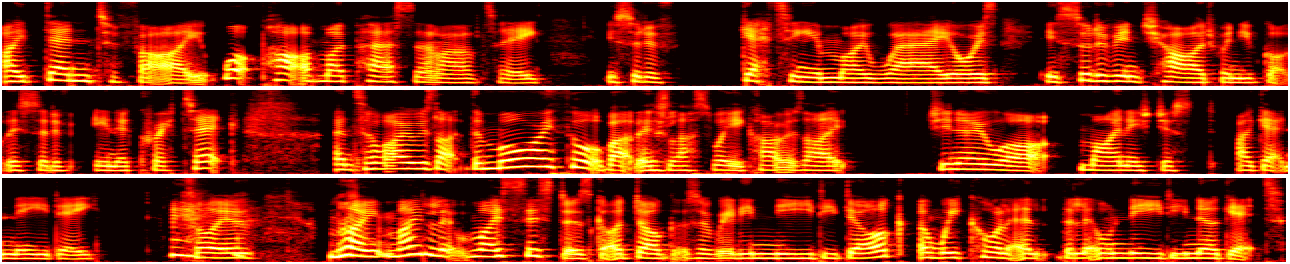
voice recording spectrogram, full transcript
identify what part of my personality is sort of getting in my way or is, is sort of in charge when you've got this sort of inner critic. And so I was like, the more I thought about this last week, I was like, do you know what? Mine is just, I get needy. So my my little my sister's got a dog that's a really needy dog, and we call it a, the little needy nugget.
